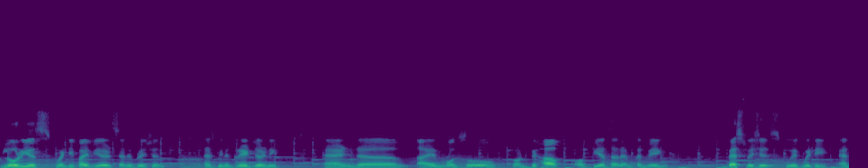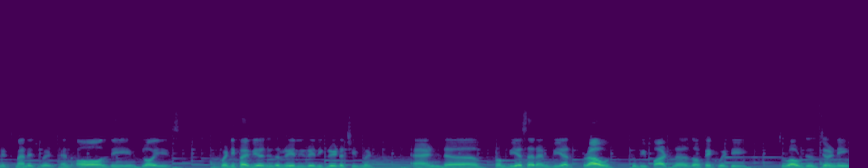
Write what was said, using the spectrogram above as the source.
glorious 25 years celebration. It has been a great journey, and uh, I am also, on behalf of BSRM, conveying best wishes to Equity and its management and all the employees. 25 years is a really, really great achievement, and uh, from BSRM, we are proud to be partners of Equity throughout this journey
